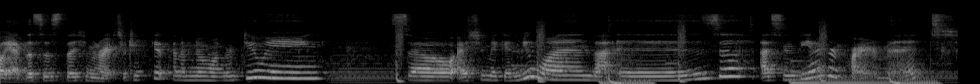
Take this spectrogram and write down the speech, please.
oh yeah, this is the human rights certificate that I'm no longer doing. So I should make a new one that is SNBI requirement.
